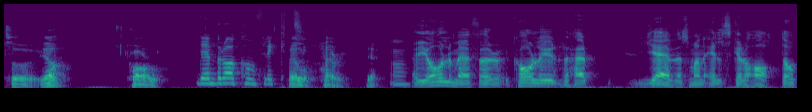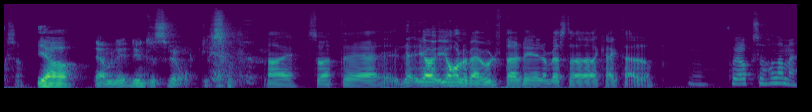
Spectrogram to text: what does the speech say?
Så ja, Carl, Det är en bra konflikt. eller Harry. Ja, Jag håller med för Carl är ju det här jäveln som man älskar att hata också. ja Ja men det, det är ju inte svårt liksom. Nej, så att eh, jag, jag håller med Ulf där. Det är den bästa karaktären. Får jag också hålla med?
